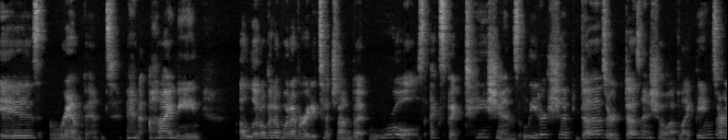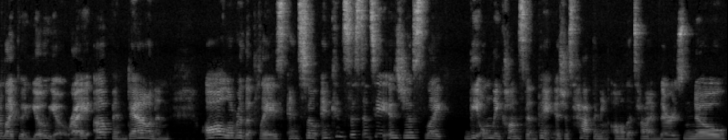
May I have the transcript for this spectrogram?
is rampant. And I mean a little bit of what I've already touched on, but rules, expectations, leadership does or doesn't show up. Like things are like a yo yo, right? Up and down and all over the place. And so inconsistency is just like the only constant thing. It's just happening all the time. There's no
